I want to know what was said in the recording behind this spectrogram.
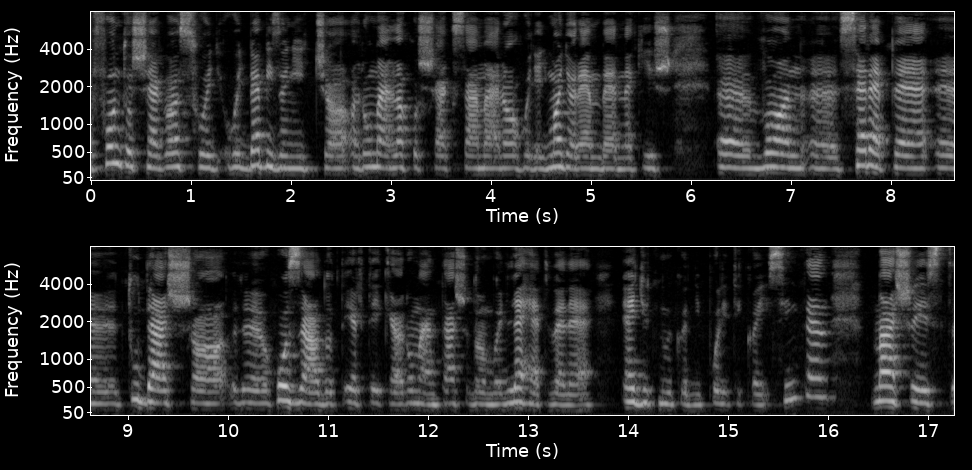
fontosság az, hogy, hogy bebizonyítsa a román lakosság számára, hogy egy magyar embernek is van szerepe, tudása, hozzáadott értéke a román társadalomban, hogy lehet vele együttműködni politikai szinten. Másrészt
